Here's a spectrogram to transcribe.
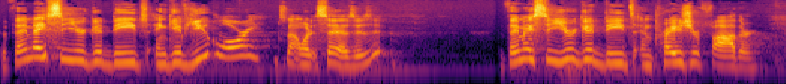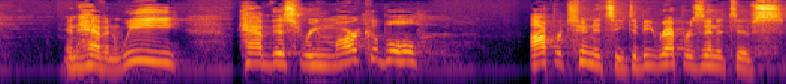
that they may see your good deeds and give you glory. It's not what it says, is it? They may see your good deeds and praise your Father in heaven. We have this remarkable opportunity to be representatives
